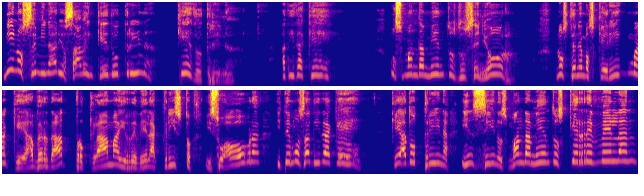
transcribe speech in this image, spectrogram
Nem nos seminários sabem que é doutrina. Que doutrina? A que? Os mandamentos do Senhor. Nós temos querigma, que a verdade proclama e revela Cristo e sua obra, e temos a vida que? Que a doutrina, ensinos, mandamentos que revelam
